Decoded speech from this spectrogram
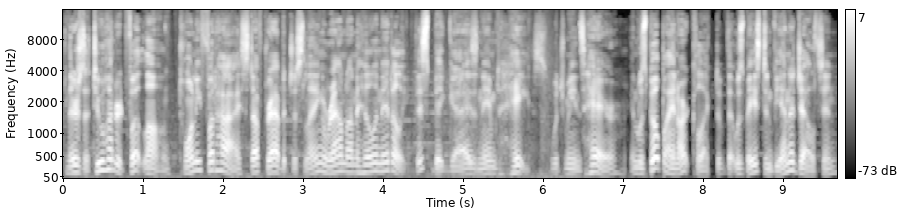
There's a 200 foot long, 20 foot high stuffed rabbit just laying around on a hill in Italy. This big guy is named Hayes, which means hare, and was built by an art collective that was based in Vienna Gelatin.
